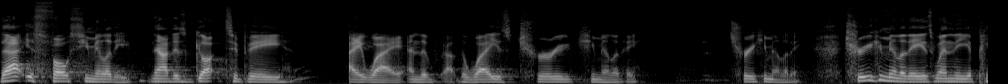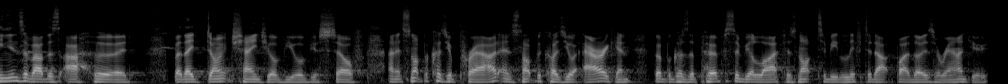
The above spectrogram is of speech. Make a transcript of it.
That is false humility. Now, there's got to be a way, and the, uh, the way is true humility. True humility. True humility is when the opinions of others are heard but they don't change your view of yourself. And it's not because you're proud and it's not because you're arrogant, but because the purpose of your life is not to be lifted up by those around you,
